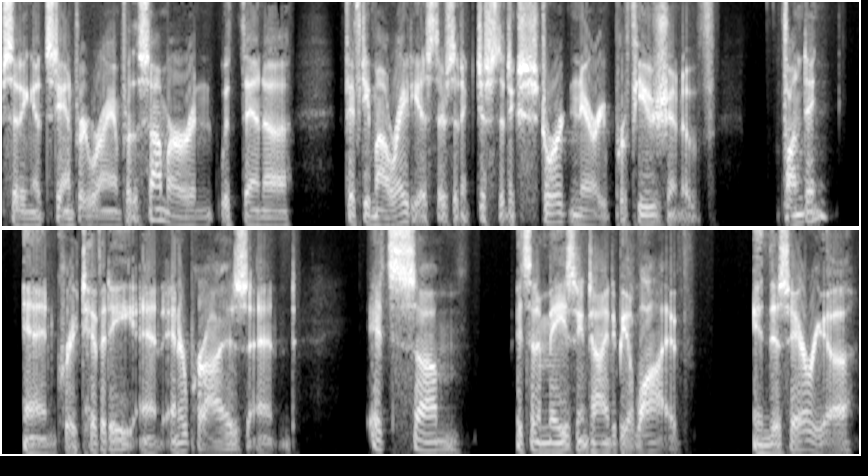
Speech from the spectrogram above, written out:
sitting at Stanford where I am for the summer, and within a 50 mile radius, there's an, just an extraordinary profusion of funding and creativity and enterprise and it's um, it's an amazing time to be alive in this area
